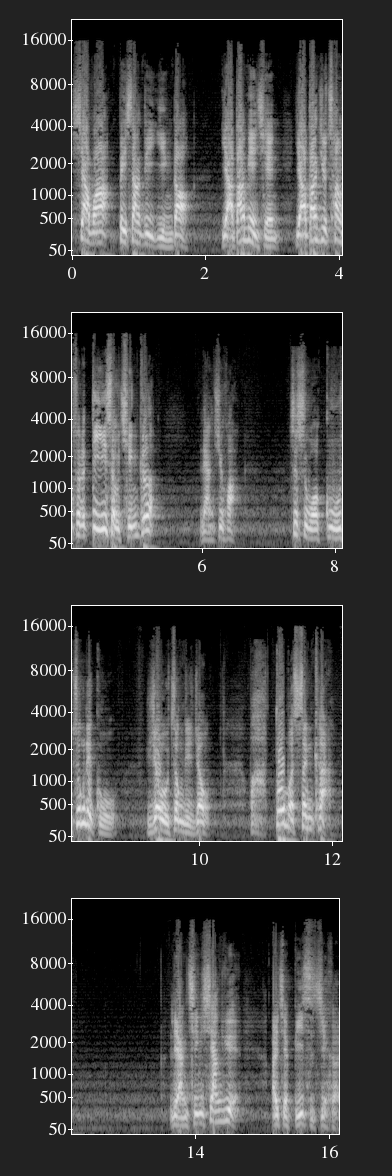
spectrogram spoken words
夏娃被上帝引到亚当面前，亚当就唱出了第一首情歌，两句话：“这是我骨中的骨，肉中的肉。”哇，多么深刻！两情相悦，而且彼此结合。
